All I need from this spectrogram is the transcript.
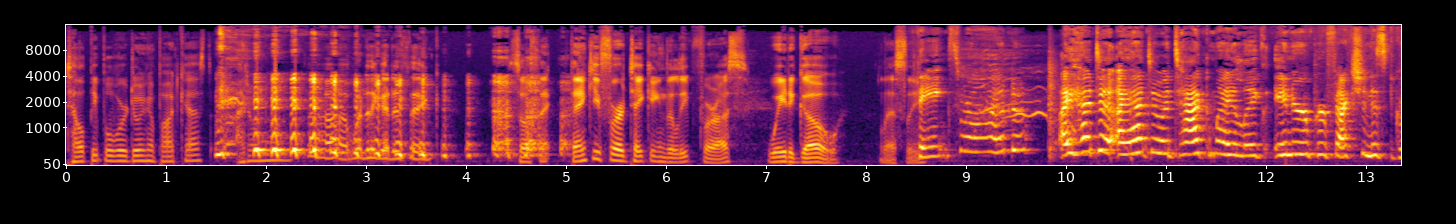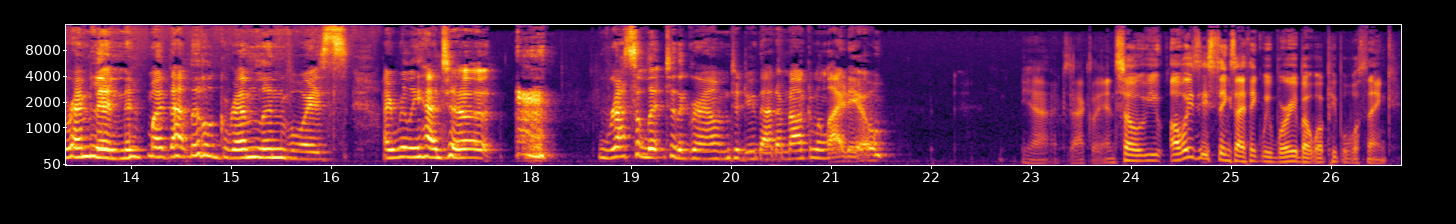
tell people we're doing a podcast? I don't know. Uh, what are they going to think? So th- thank you for taking the leap for us. Way to go lesley. Thanks rod i had to i had to attack my like inner perfectionist gremlin my that little gremlin voice. I really had to wrestle it to the ground to do that. I'm not going to lie to you. Yeah, exactly. And so you always these things I think we worry about what people will think.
